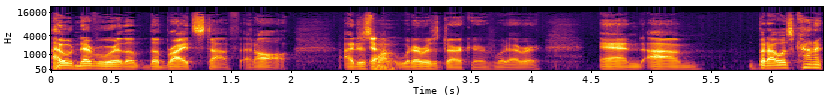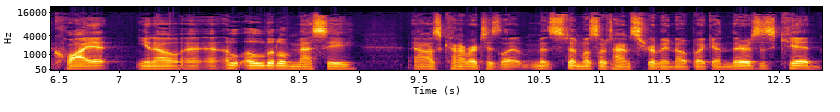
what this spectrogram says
I would never wear the, the bright stuff at all. I just yeah. want whatever's darker, whatever. And um, but I was kind of quiet, you know, a, a, a, little messy, and I was kind of artistic. Like, spent most of the time scribbling a notebook. And there's this kid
